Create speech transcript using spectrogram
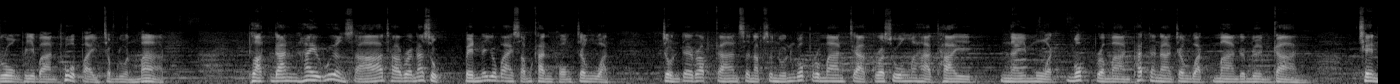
โรงพยาบาลทั่วไปจำนวนมาก ผลักดันให้เรื่องสาธารณสุขเป็นนโยบายสำคัญของจังหวัด จนได้รับการสนับสนุนงบประมาณจากกระทรวงมหาดไทย ในหมวดงบประมาณพัฒนาจังหวัดมาดำเนินการ เช่น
